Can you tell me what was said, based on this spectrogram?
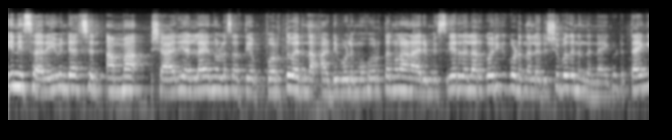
ഇനി സരീവിന്റെ അച്ഛൻ അമ്മ ഷാരി അല്ല എന്നുള്ള സത്യം പുറത്തു വരുന്ന അടിപൊളി മുഹൂർത്തങ്ങളാണ് ആരും മിസ് ചെയ്യരുത്. എല്ലാവർക്കും ഒരിക്കൽ കൂടെ നല്ലൊരു ശുഭദിനം തന്നെ ആയിക്കോട്ടെ. താങ്ക്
